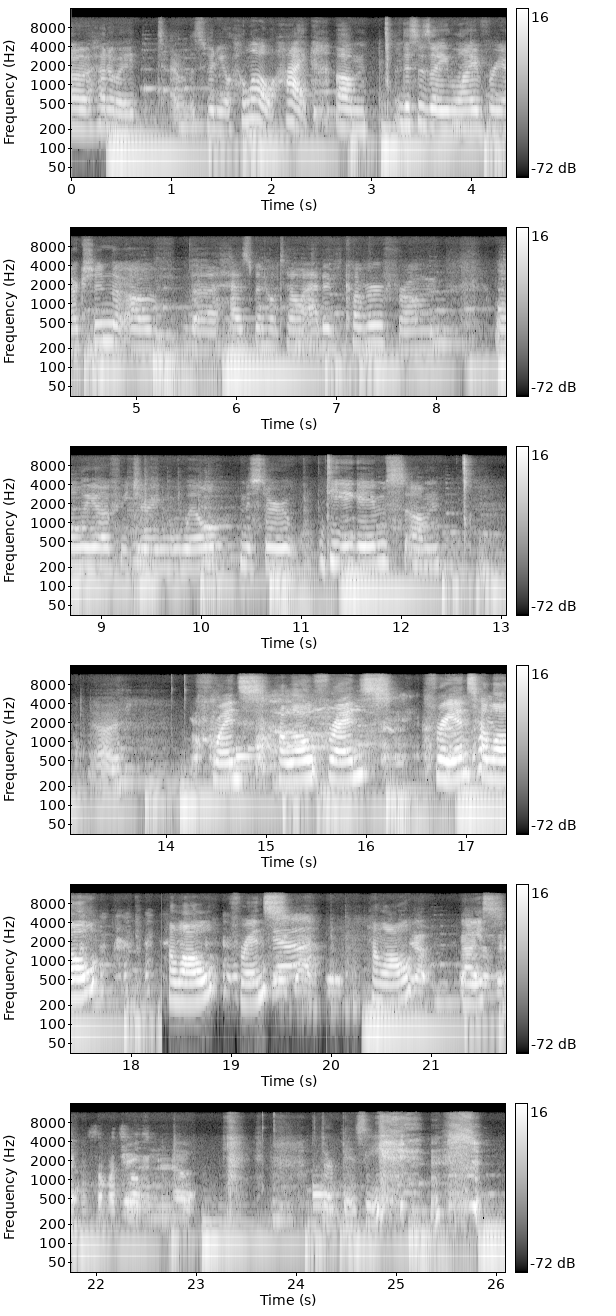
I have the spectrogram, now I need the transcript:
Uh, how do I title this video? Hello, hi. Um, this is a live reaction of the Hazbin Hotel Addict cover from Lollia featuring Will, Mr. DAGames. Um, uh, friends, hello, friends, friends, hello, hello, friends, hello. Yes. They're busy.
